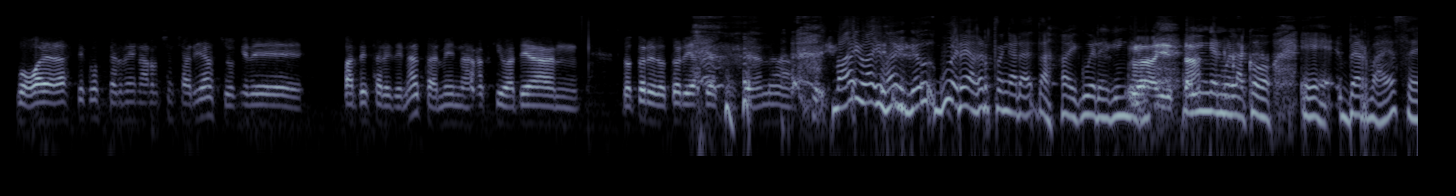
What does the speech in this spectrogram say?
gogararazteko zer den arrotxa zarea, zuek ere parte zaretena, eta hemen arrazki batean dotore, dotore, ateatzen bai, bai, bai, gu ere agertzen gara, eta bai, gu ere egin, bai, egin genuelako e, berba, ez, e,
